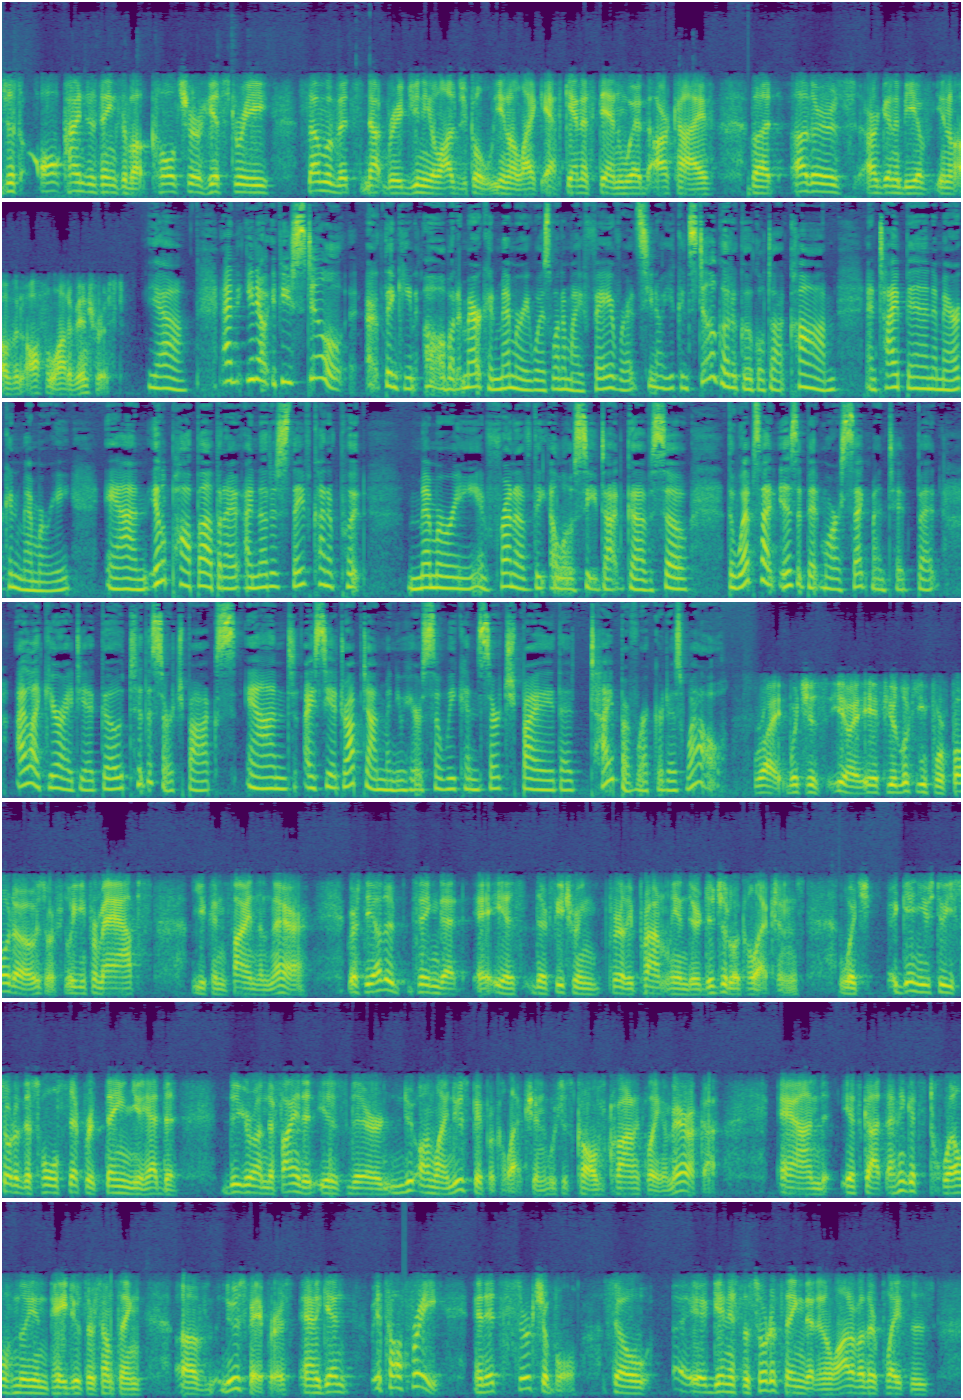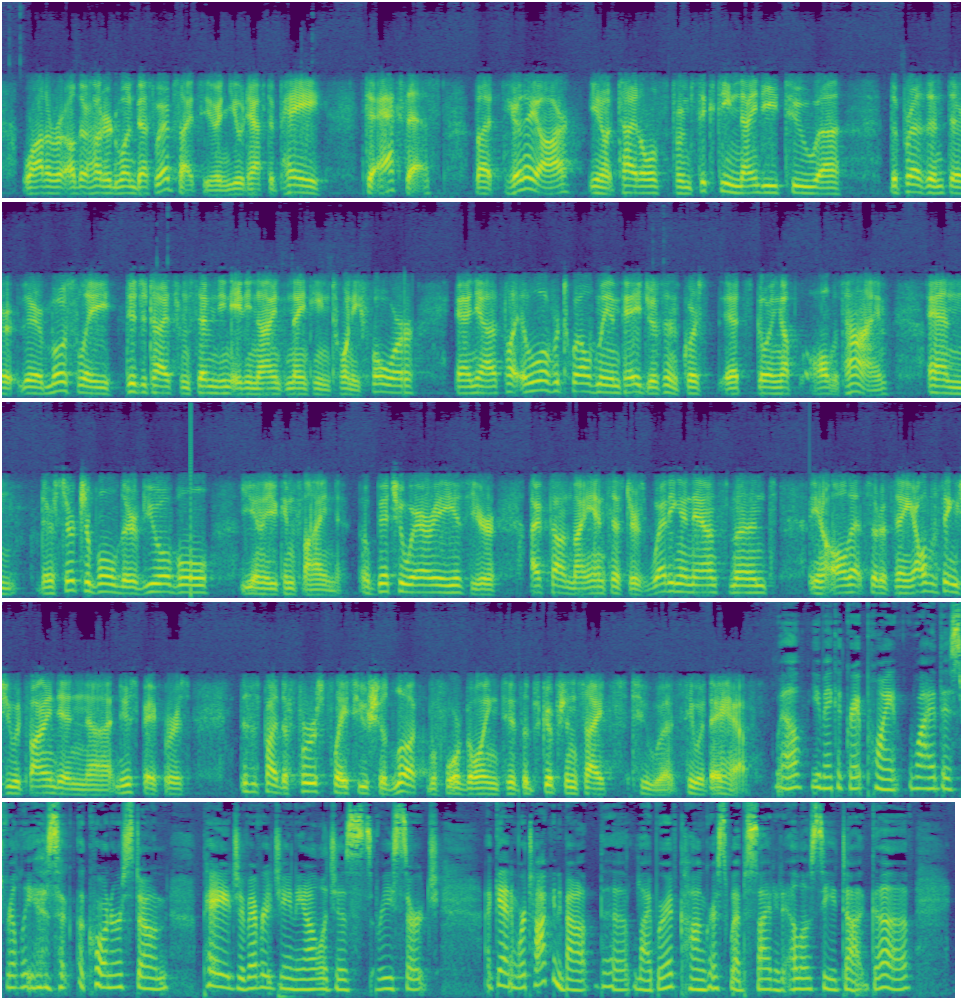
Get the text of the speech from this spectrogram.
just all kinds of things about culture, history. Some of it's not very genealogical, you know, like Afghanistan Web Archive, but others are going to be of you know of an awful lot of interest. Yeah. And, you know, if you still are thinking, oh, but American Memory was one of my favorites, you know, you can still go to google.com and type in American Memory and it'll pop up. And I, I noticed they've kind of put memory in front of the loc.gov. So the website is a bit more segmented, but I like your idea. Go to the search box and I see a drop down menu here so we can search by the type of record as well. Right, which is, you know, if you're looking for photos or if you're looking for maps, you can find them there. Of course, the other thing that uh, is they're featuring fairly prominently in their digital collections, which again used to be sort of this whole separate thing you had to dig around to find it, is their new online newspaper collection, which is called Chronicling America. And it's got, I think it's 12 million pages or something of newspapers. And again, it's all free and it's searchable. So uh, again, it's the sort of thing that in a lot of other places a lot of other 101 best websites even you would have to pay to access. But here they are, you know, titles from 1690 to uh, the present. They're they're mostly digitized from 1789 to 1924, and yeah, it's like a little over 12 million pages, and of course it's going up all the time. And they're searchable, they're viewable. You know, you can find obituaries. Your I found my ancestor's wedding announcement you know, all that sort of thing, all the things you would find in uh, newspapers. This is probably the first place you should look before going to subscription sites to uh, see what they have. Well, you make a great point why this really is a, cornerstone page of every genealogist's research. Again, we're talking about the Library of Congress website at loc.gov.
